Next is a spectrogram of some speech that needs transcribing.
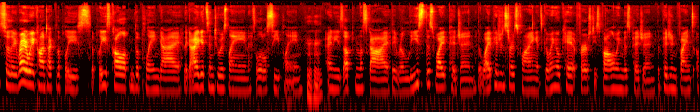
So they right away contact the police. The police call up the plane guy. The guy gets into his plane. It's a little seaplane. Mhm. And he's up in the sky. They release this white pigeon. The white pigeon starts flying. It's going okay at first. He's following this pigeon. The pigeon finds a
